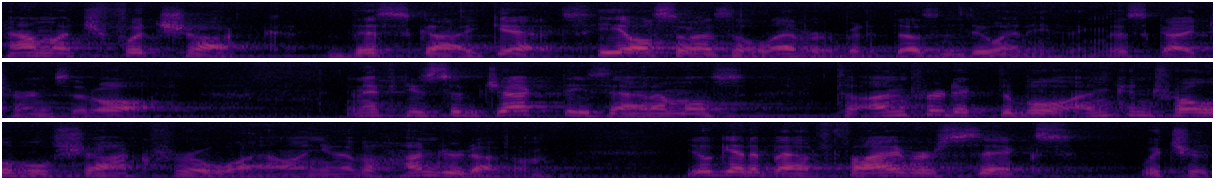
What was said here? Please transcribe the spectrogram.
how much foot shock this guy gets. He also has a lever, but it doesn't do anything. This guy turns it off. And if you subject these animals to unpredictable, uncontrollable shock for a while, and you have a hundred of them, you'll get about five or six which are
